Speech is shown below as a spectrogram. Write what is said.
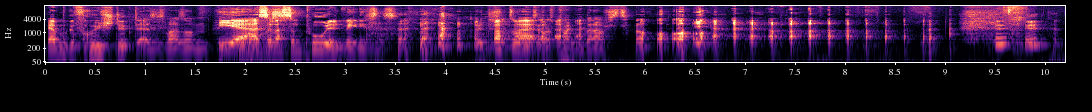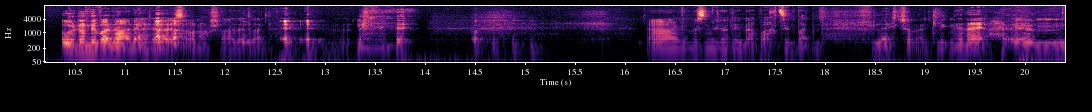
wir haben gefrühstückt, also es war so ein. Hier, hast du was zum Poolen wenigstens. Wenn du schon so nichts auspacken darfst. Und noch eine Banane, da ist auch noch Schale dran. ah, wir müssen wieder den Ab 18-Button vielleicht schon anklicken. Naja, ähm,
